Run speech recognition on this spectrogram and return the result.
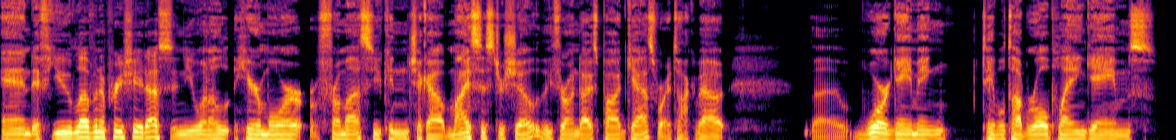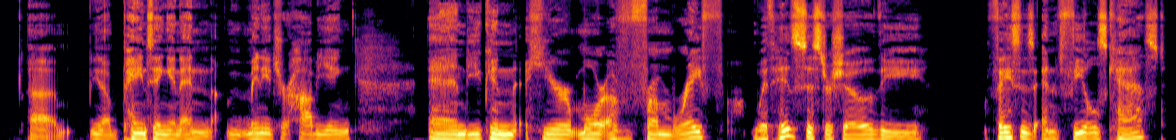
And if you love and appreciate us and you want to hear more from us, you can check out my sister show, the Throw and Dice podcast, where I talk about uh, wargaming, tabletop role playing games, uh, you know, painting and, and miniature hobbying. And you can hear more of from Rafe with his sister show, the Faces and Feels cast,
